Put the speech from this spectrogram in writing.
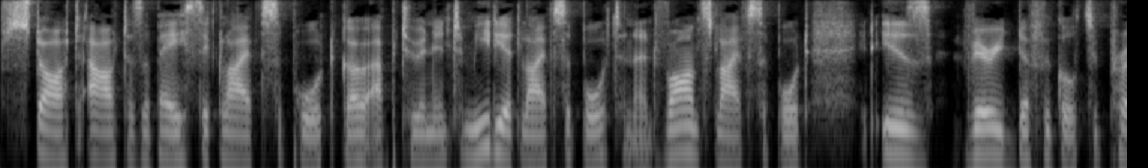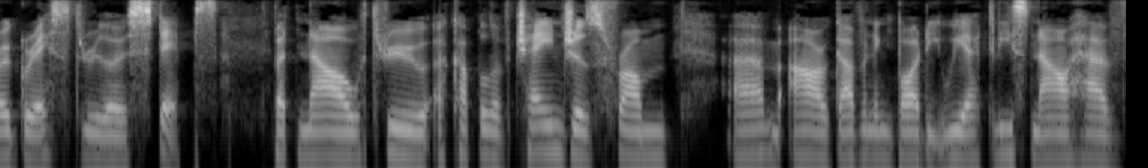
start out as a basic life support, go up to an intermediate life support, and advanced life support, it is very difficult to progress through those steps. But now, through a couple of changes from um, our governing body, we at least now have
